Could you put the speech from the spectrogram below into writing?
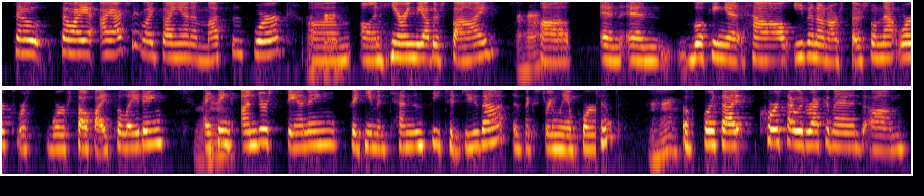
so, so I, I actually like Diana Mutz's work um, okay. on hearing the other side. Uh-huh. Uh, and and looking at how even on our social networks we're, we're self-isolating mm-hmm. i think understanding the human tendency to do that is extremely important mm-hmm. of course i of course i would recommend um,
